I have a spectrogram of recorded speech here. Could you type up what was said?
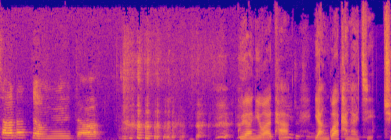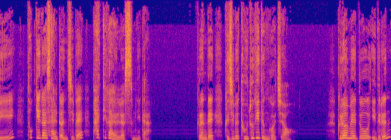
살았답니다. 고양이와 닭, 양과 강아지, 쥐, 토끼가 살던 집에 파티가 열렸습니다. 그런데 그 집에 도둑이 든 거죠. 그럼에도 이들은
